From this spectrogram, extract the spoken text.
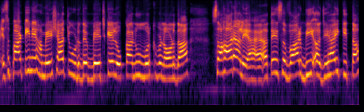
ਇਸ ਪਾਰਟੀ ਨੇ ਹਮੇਸ਼ਾ ਝੂਠ ਦੇ ਵੇਚ ਕੇ ਲੋਕਾਂ ਨੂੰ ਮੂਰਖ ਬਣਾਉਣ ਦਾ ਸਹਾਰਾ ਲਿਆ ਹੈ ਅਤੇ ਇਸ ਵਾਰ ਵੀ ਅਜਿਹਾ ਹੀ ਕੀਤਾ।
